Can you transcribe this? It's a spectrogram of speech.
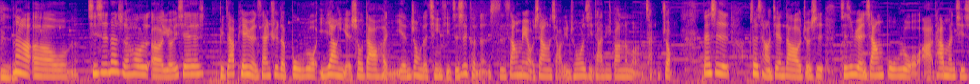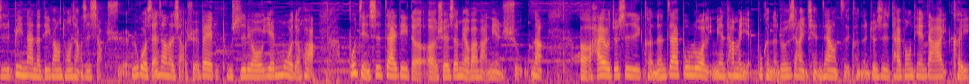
嗯、那呃，我其实那时候呃有一些比较偏远山区的部落，一样也受到很严重的侵袭，只是可能死伤没有像小林村或其他地方那么惨重。但是最常见到就是，其实原乡部落啊，他们其实避难的地方通常是小学。如果山上的小学被土石流淹没的话，不仅是在地的呃学生没有办法念书，那呃还有就是可能在部落里面，他们也不可能就是像以前这样子，可能就是台风天大家可以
